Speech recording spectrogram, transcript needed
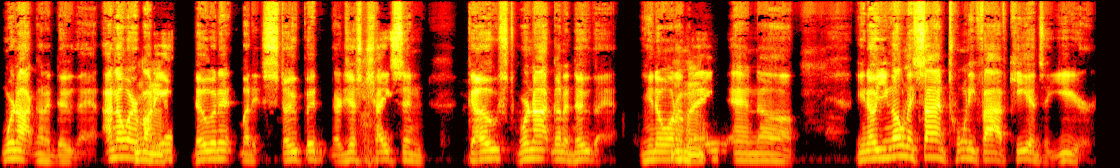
we're not going to do that. I know everybody mm-hmm. else doing it, but it's stupid. They're just chasing ghosts. We're not going to do that. You know what mm-hmm. I mean? And uh, you know, you can only sign 25 kids a year.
